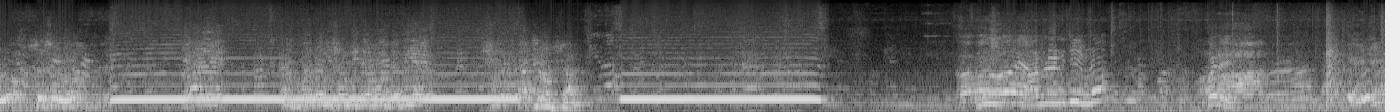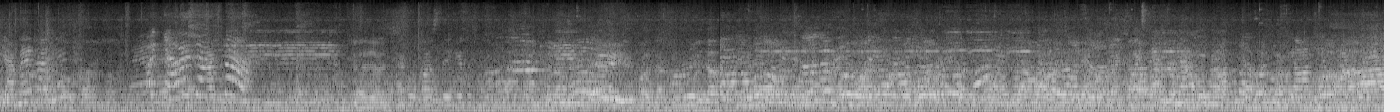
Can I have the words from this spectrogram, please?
শু- শেষ হলো এবারে উদ্বোধনী সঙ্গীতের মধ্য দিয়ে শুরু হলো অনুষ্ঠান। আর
